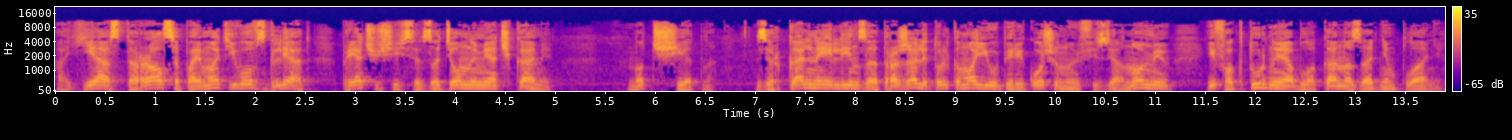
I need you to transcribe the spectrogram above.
А я старался поймать его взгляд, прячущийся за темными очками. Но тщетно. Зеркальные линзы отражали только мою перекошенную физиономию и фактурные облака на заднем плане.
